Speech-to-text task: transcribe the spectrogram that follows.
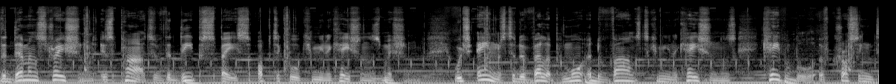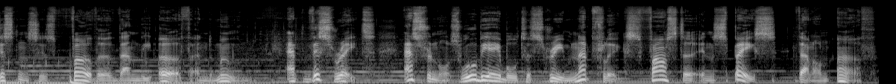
The demonstration is part of the Deep Space Optical Communications mission, which aims to develop more advanced communications capable of crossing distances further than the Earth and Moon. At this rate, astronauts will be able to stream Netflix faster in space than on Earth.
